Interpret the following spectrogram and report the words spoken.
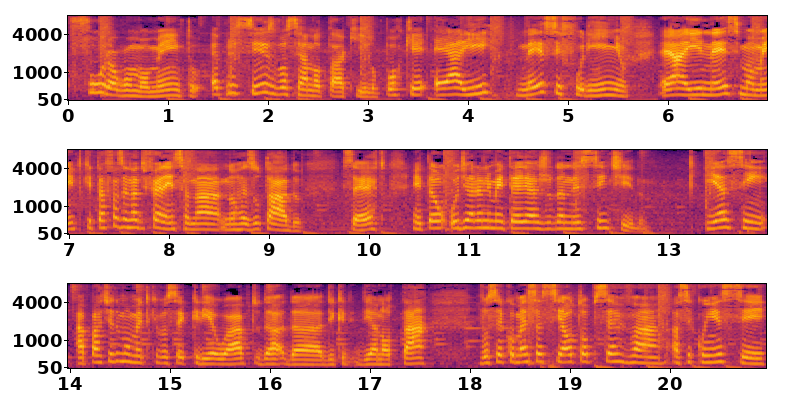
fura algum momento, é preciso você anotar aquilo, porque é aí, nesse furinho, é aí, nesse momento, que está fazendo a diferença na, no resultado certo? Então, o diário alimentar ele ajuda nesse sentido. E assim, a partir do momento que você cria o hábito da, da de, de anotar, você começa a se auto-observar, a se conhecer,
